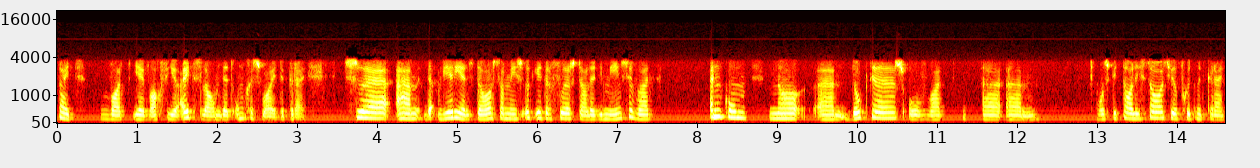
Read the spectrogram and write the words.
tyd wat jy wag vir jou uitslaa om dit omgeswaai te kry. So ehm um, weer eens daar sal mense ook eerder voorstel dat die mense wat inkom na ehm um, dokters of wat uh ehm um, hospitalisasie of goed moet kry.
